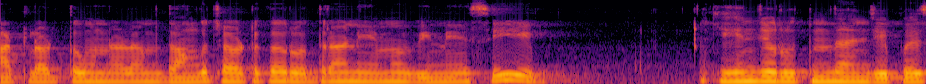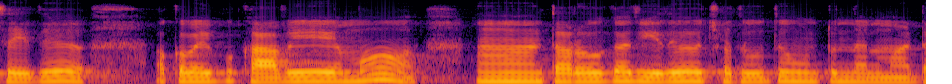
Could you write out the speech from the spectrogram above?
మాట్లాడుతూ ఉన్నాడు దొంగచాటుగా రుద్రాణి ఏమో వినేసి ఏం జరుగుతుంది అని చెప్పేసి అయితే ఒకవైపు కావ్య ఏమో తరువుగా ఏదో చదువుతూ ఉంటుందన్నమాట.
